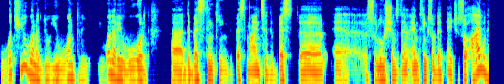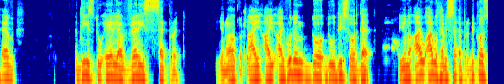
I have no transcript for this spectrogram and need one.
what you want to do, you want to, you want to reward uh, the best thinking, the best mindset, the best uh, uh, solutions, and, and, things of that nature. So I would have these two areas very separate. You know, okay. I, I, I wouldn't do, do this or that you know i, I would have it separate because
